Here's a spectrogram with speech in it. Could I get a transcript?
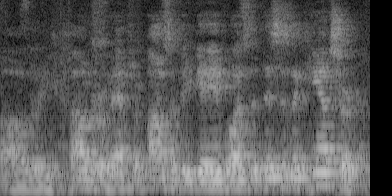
uh, the founder of anthroposophy, gave was that this is a cancer.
